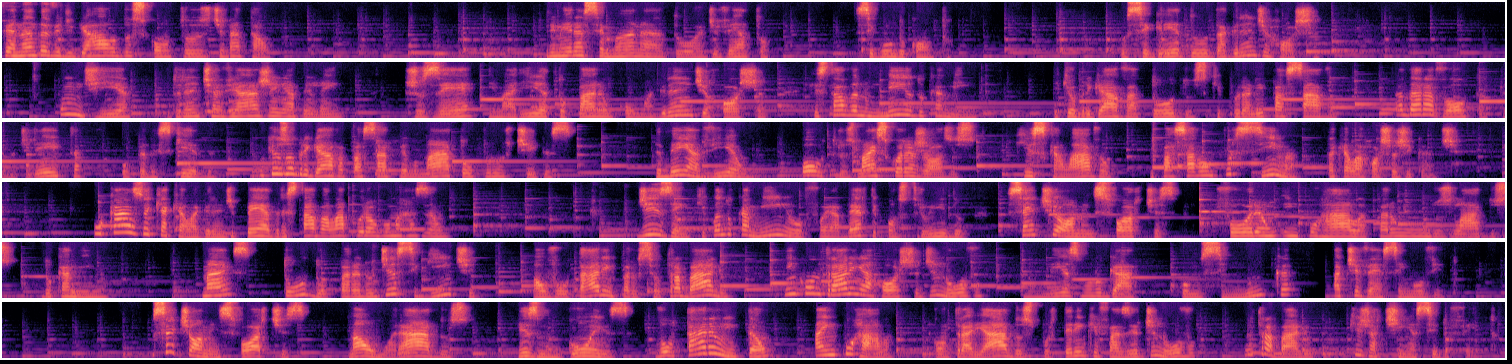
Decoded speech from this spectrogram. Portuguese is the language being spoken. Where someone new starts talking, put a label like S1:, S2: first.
S1: Fernanda Vidigal dos Contos de Natal. Primeira semana do Advento, segundo conto. O segredo da grande rocha. Um dia, durante a viagem a Belém, José e Maria toparam com uma grande rocha que estava no meio do caminho e que obrigava a todos que por ali passavam a dar a volta pela direita ou pela esquerda, o que os obrigava a passar pelo mato ou por urtigas. Também haviam outros mais corajosos que escalavam e passavam por cima daquela rocha gigante. O caso é que aquela grande pedra estava lá por alguma razão. Dizem que quando o caminho foi aberto e construído, sete homens fortes foram empurrá-la para um dos lados do caminho. Mas tudo para no dia seguinte, ao voltarem para o seu trabalho, encontrarem a rocha de novo no mesmo lugar, como se nunca a tivessem movido. Os sete homens fortes, mal-humorados, resmungões, voltaram então a empurrá-la, contrariados por terem que fazer de novo um trabalho que já tinha sido feito.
